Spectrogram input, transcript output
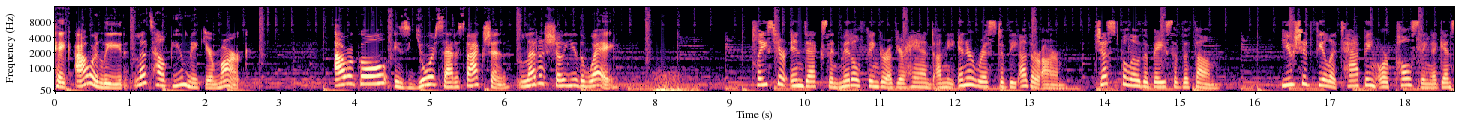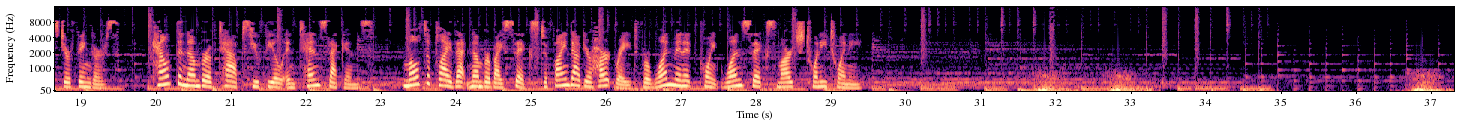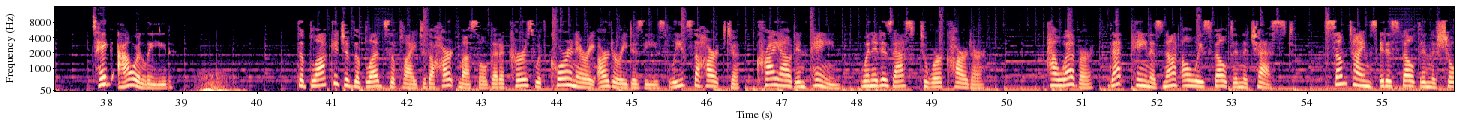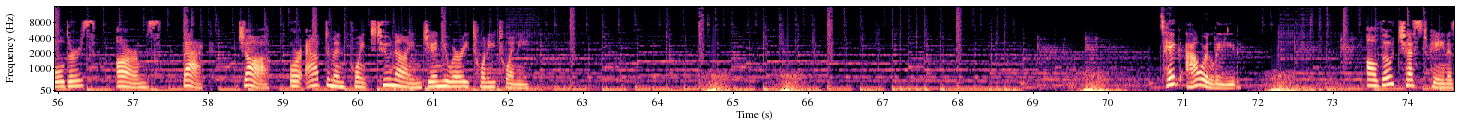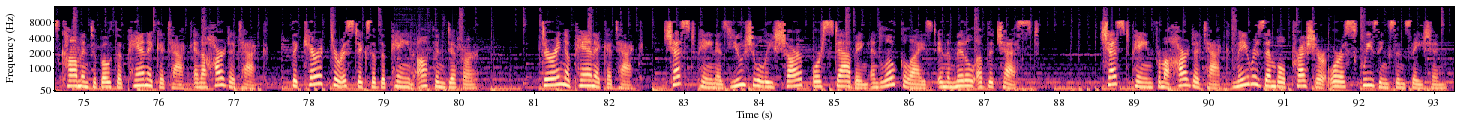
Take our lead, let's help you make your mark. Our goal is your satisfaction. Let us show you the way. Place your index and middle finger of your hand on the inner wrist of the other arm, just below the base of the thumb. You should feel a tapping or pulsing against your fingers. Count the number of taps you feel in 10 seconds. Multiply that number by 6 to find out your heart rate for 1 minute. 16 March 2020. Take our lead. The blockage of the blood supply to the heart muscle that occurs with coronary artery disease leads the heart to cry out in pain when it is asked to work harder. However, that pain is not always felt in the chest. Sometimes it is felt in the shoulders, arms, back, jaw, or abdomen. 29 January 2020. Take our lead. Although chest pain is common to both a panic attack and a heart attack, the characteristics of the pain often differ. During a panic attack, chest pain is usually sharp or stabbing and localized in the middle of the chest. Chest pain from a heart attack may resemble pressure or a squeezing sensation.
